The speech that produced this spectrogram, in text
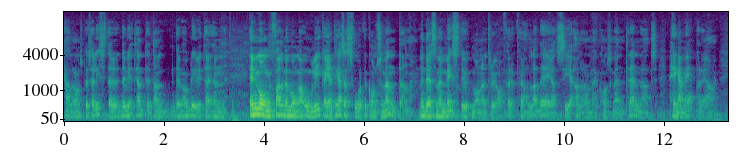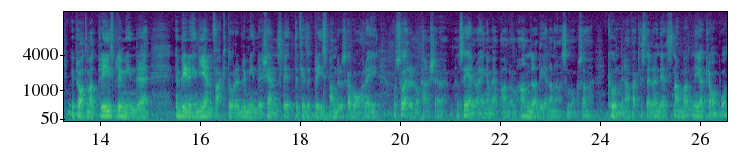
kalla dem specialister, det vet jag inte. Utan det har blivit en en mångfald med många olika, egentligen ganska svårt för konsumenten. Men det som är mest utmanande tror jag för, för alla, det är att se alla de här konsumenttrenderna, att hänga med på det. Vi pratar om att pris blir mindre, det blir en hygienfaktor, det blir mindre känsligt, det finns ett prisband där du ska vara i. Och så är det nog kanske. Men så gäller det att hänga med på alla de andra delarna som också kunderna faktiskt ställer en del snabba nya krav på.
